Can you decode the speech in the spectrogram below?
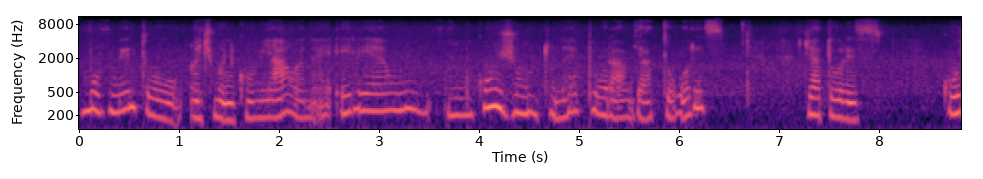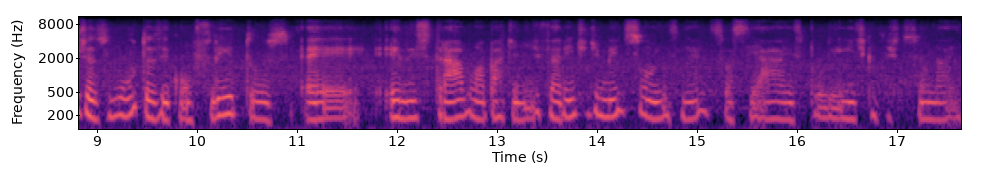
O movimento antimanicomial, né, ele é um, um conjunto né, plural de atores, de atores cujas lutas e conflitos é, eles travam a partir de diferentes dimensões, né, sociais, políticas, institucionais.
